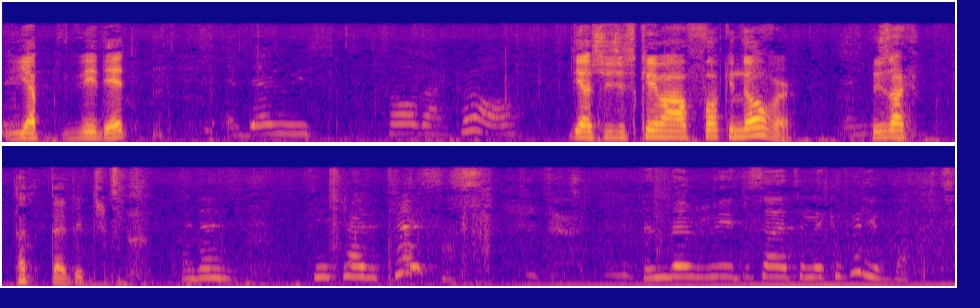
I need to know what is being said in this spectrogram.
yep, we did. and then we saw that girl Yeah, she just came out fucking over. and, She's like, that, that bitch. and then she tried to chase us. And then we decided to make a video about it.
